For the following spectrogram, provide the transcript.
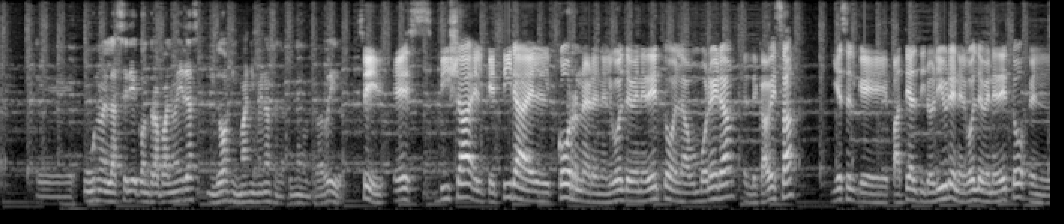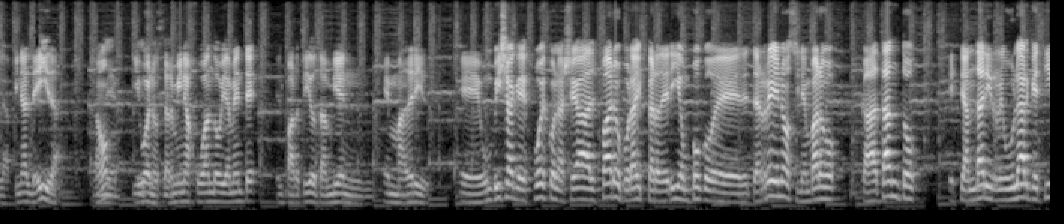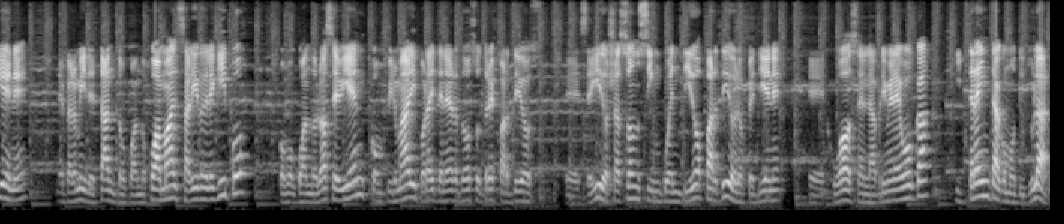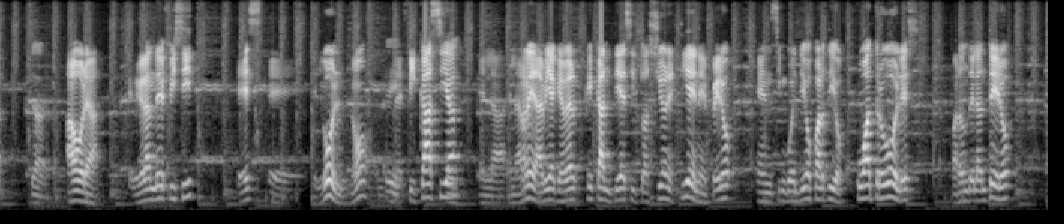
Eh, uno en la serie contra Palmeiras y dos ni más ni menos en la final contra River. Sí, es Villa el que tira el córner en el gol de Benedetto en la bombonera, el de cabeza, y es el que patea el tiro libre en el gol de Benedetto en la final de ida. ¿no? También, y sí, bueno, sí, sí. termina jugando obviamente el partido también en Madrid. Eh, un Villa que después con la llegada al Faro por ahí perdería un poco de, de terreno, sin embargo, cada tanto este andar irregular que tiene le permite tanto cuando juega mal salir del equipo como cuando lo hace bien confirmar y por ahí tener dos o tres partidos eh, seguidos. Ya son 52 partidos los que tiene eh, jugados en la primera de Boca y 30 como titular. Claro. Ahora, el gran déficit es eh, el gol, ¿no? Sí. la eficacia en, la, en la red. Habría que ver qué cantidad de situaciones tiene, pero en 52 partidos, 4 goles para un delantero,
